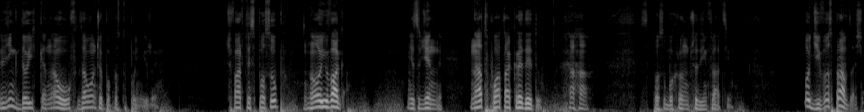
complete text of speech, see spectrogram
Link do ich kanałów załączę po prostu poniżej. Czwarty sposób, no i uwaga, niecodzienny, nadpłata kredytu. Haha, sposób ochrony przed inflacją. O dziwo sprawdza się.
